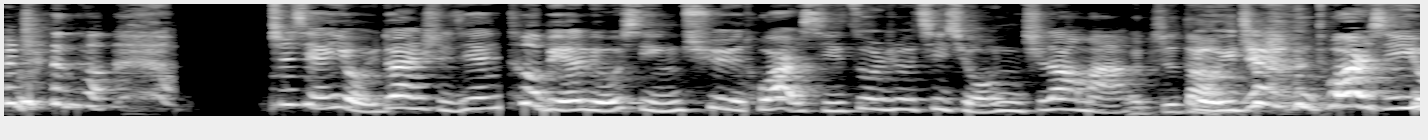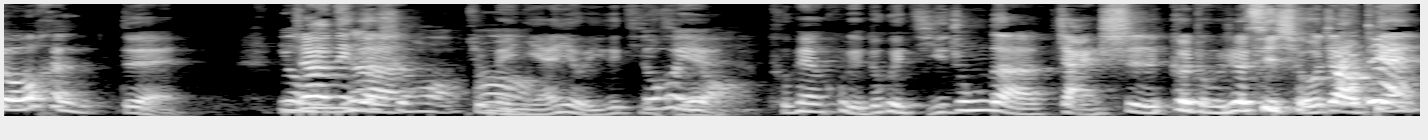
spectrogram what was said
真的。之前有一段时间特别流行去土耳其坐热气球，你知道吗？我知道。有一阵 土耳其有很对，你知道那个时候，就每年有一个季节，图片库里都会集中的展示各种热气球照片。对，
